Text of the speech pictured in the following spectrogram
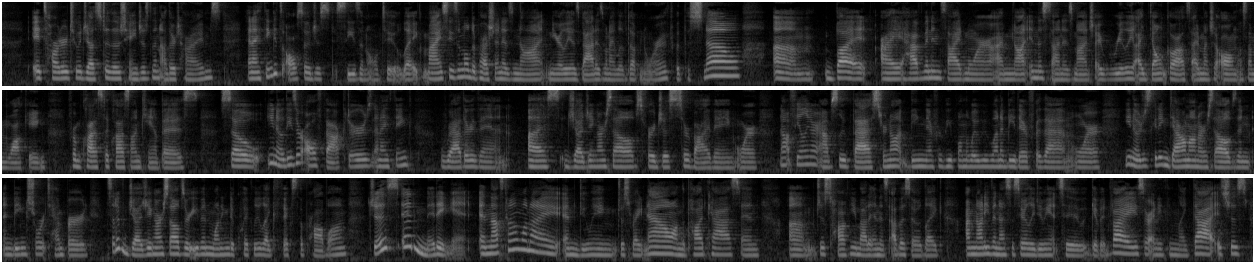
it's harder to adjust to those changes than other times. And I think it's also just seasonal too. Like my seasonal depression is not nearly as bad as when I lived up north with the snow. Um, but I have been inside more. I'm not in the sun as much. I really I don't go outside much at all unless I'm walking from class to class on campus. So, you know, these are all factors and I think rather than us judging ourselves for just surviving or not feeling our absolute best or not being there for people in the way we want to be there for them or you know just getting down on ourselves and, and being short tempered instead of judging ourselves or even wanting to quickly like fix the problem just admitting it. And that's kind of what i am doing just right now on the podcast and um, just talking about it in this episode. Like i'm not even necessarily doing it to give advice or anything like that. It's just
